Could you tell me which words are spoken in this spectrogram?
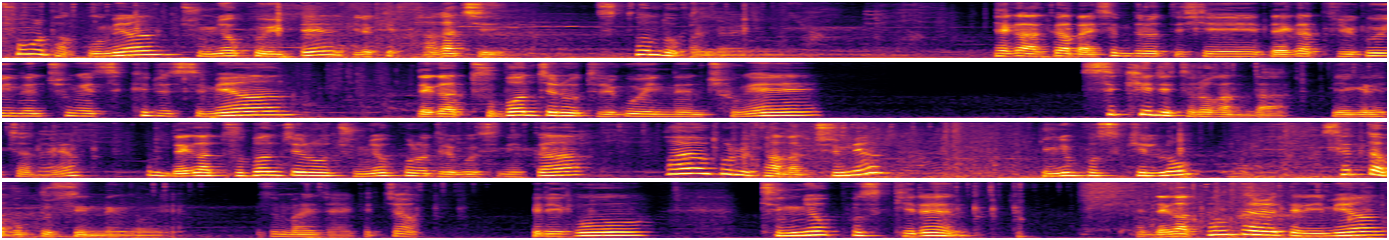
총을 바꾸면 중력포일 때 이렇게 다 같이 스톤도 걸려요. 제가 아까 말씀드렸듯이 내가 들고 있는 총에 스킬을 쓰면 내가 두 번째로 들고 있는 총에 스킬이 들어간다 얘기를 했잖아요. 그럼 내가 두 번째로 중력포를 들고 있으니까 화염포를 다 맞추면 중력포 스킬로 셋 다 묶을 수 있는 거예요. 무슨 말인지 알겠죠? 그리고 중력포 스킬은 내가 평타를 때리면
